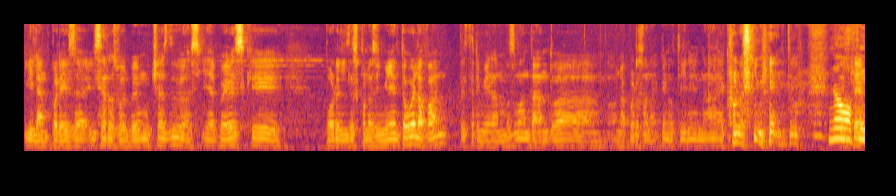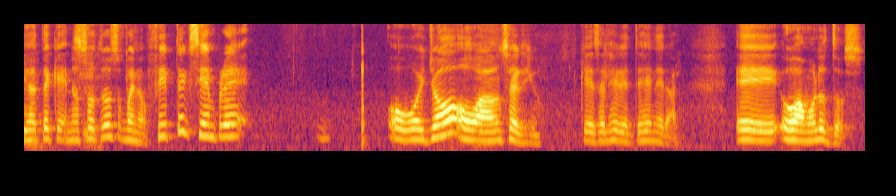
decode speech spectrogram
y la empresa y se resuelven muchas dudas. Y a veces que por el desconocimiento o el afán, pues terminamos mandando a, una persona que no tiene nada de conocimiento. No, fíjate que nosotros, bueno, FIPTEC siempre o voy yo o va don Sergio, que es el gerente general, eh, o vamos los dos.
